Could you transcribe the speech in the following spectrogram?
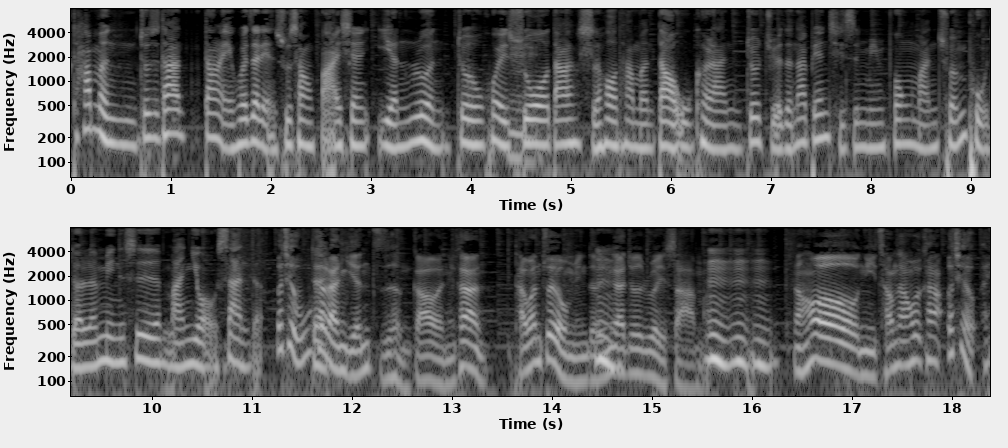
他们就是他当然也会在脸书上发一些言论，就会说当时候他们到乌克兰就觉得那边其实民风蛮淳朴的，人民是蛮友善的。而且乌克兰颜值很高哎、你看台湾最有名的应该就是瑞莎嘛，嗯嗯嗯，然后你常常会看到，而且哎、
